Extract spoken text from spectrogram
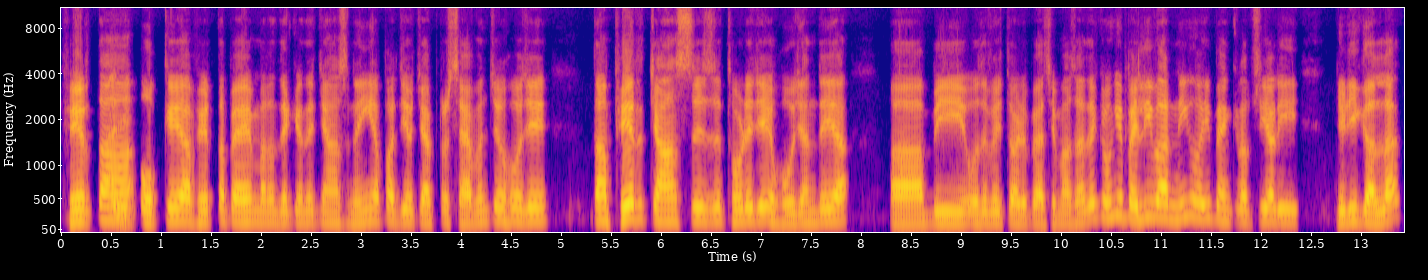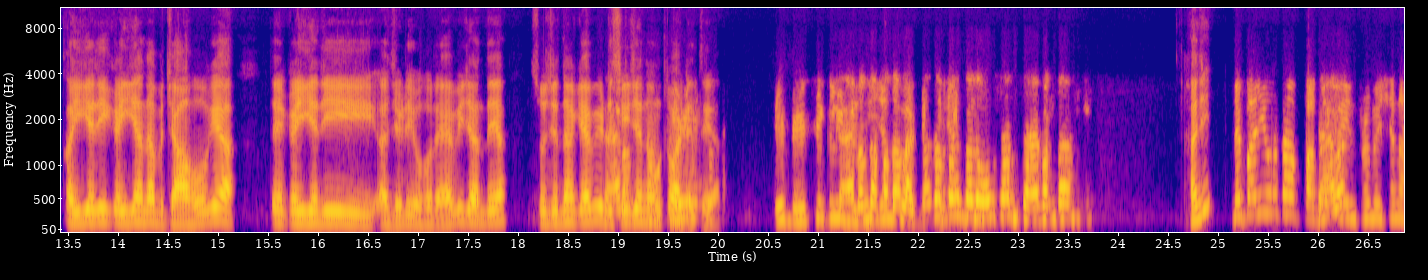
ਫਿਰ ਤਾਂ। ਓਕੇ ਆ ਫਿਰ ਤਾਂ ਪੈਸੇ ਮਰਨ ਦੇ ਕਹਿੰਦੇ ਚਾਂਸ ਨਹੀਂ ਆ ਪਰ ਜੇ ਉਹ ਚੈਪਟਰ 7 ਚ ਹੋ ਜੇ ਤਾਂ ਫਿਰ ਚਾਂਸਸ ਥੋੜੇ ਜਿਹੇ ਹੋ ਜਾਂਦੇ ਆ ਵੀ ਉਹਦੇ ਵਿੱਚ ਤੁਹਾਡੇ ਪੈਸੇ ਮਰ ਸਕਦੇ ਕਿਉਂਕਿ ਪਹਿਲੀ ਵਾਰ ਨਹੀਂ ਹੋਈ ਬੈਂਕਰਪਸੀ ਵਾਲੀ ਜਿਹੜੀ ਗੱਲ ਆ ਕਈ ਵਾਰੀ ਕਈਆਂ ਦਾ ਬਚਾਅ ਹੋ ਗਿਆ ਤੇ ਦੀ ਅਹ ਜਿਹੜੀ ਉਹ ਰਹਿ ਵੀ ਜਾਂਦੇ ਆ। ਸੋ ਜਿੱਦਾਂ ਕਿਹਾ ਵੀ ਡਿਸੀਜਨ ਹੁਣ ਤੁਹਾਡੇ ਤੇ ਆ। ਇਹ ਬੇਸਿਕਲੀ ਦਾ ਪਤਾ ਲੱਗਦਾ ਤਾਂ ਪਰ ਕਦੋਂ ਸਰ ਸਾਈਬਨ ਦਾ ਹਾਂਜੀ? ਨਹੀਂ ਭਾਜੀ ਉਹ ਤਾਂ ਪਬਲਿਕ ਇਨਫੋਰਮੇਸ਼ਨ ਆ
